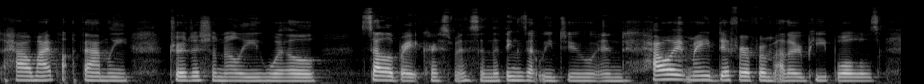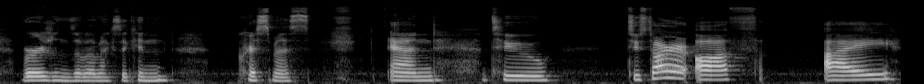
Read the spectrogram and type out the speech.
how my family traditionally will celebrate Christmas and the things that we do and how it may differ from other people's versions of a Mexican Christmas. And to to start off, I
